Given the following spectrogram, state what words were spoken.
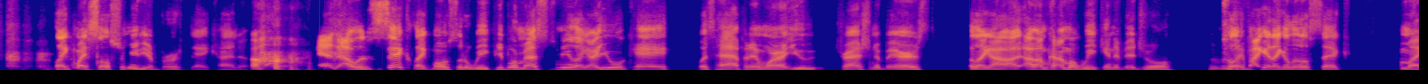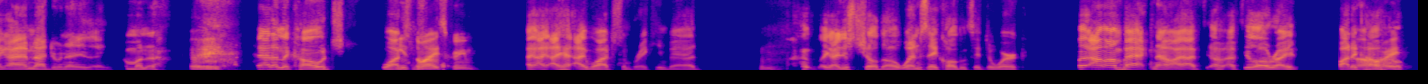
like my social media birthday kind of. And I was sick like most of the week. People were messaging me like, "Are you okay? What's happening? Why aren't you trashing the Bears?" But like I, I I'm I'm a weak individual. So like, if I get like a little sick, I'm like, I am not doing anything. I'm gonna sat on the couch, watch Eat some, some ice cream. I, I I- I watched some Breaking Bad. Mm. like I just chilled out. Wednesday called and sick to work, but I'm, I'm back now. I I, I feel all right. Spotted cow. All right. helped.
